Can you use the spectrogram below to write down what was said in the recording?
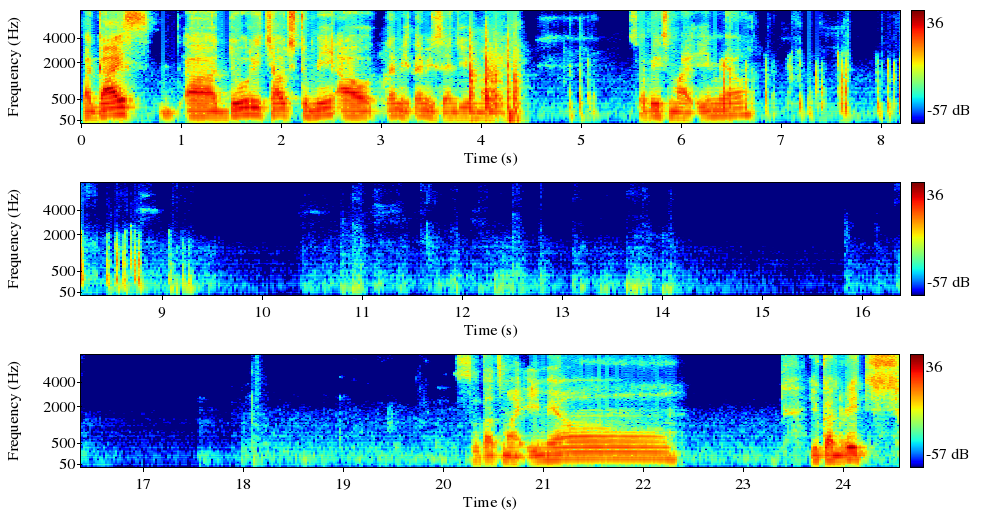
But guys uh, do reach out to me. I'll let me let me send you my so this is my email So that's my email. You can reach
